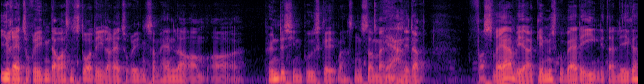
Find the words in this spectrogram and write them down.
i retorikken, der er også en stor del af retorikken, som handler om at pynte sine budskaber, sådan, så man Ja. netop får sværere ved at gennemskue, hvad er det egentlig, der ligger,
